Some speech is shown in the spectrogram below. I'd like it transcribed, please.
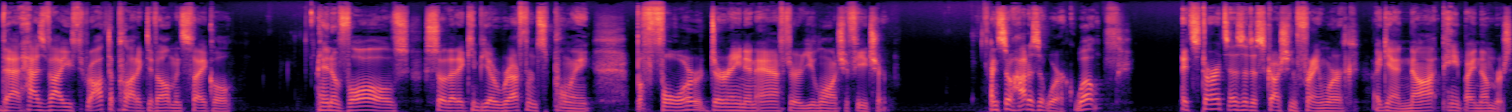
that has value throughout the product development cycle and evolves so that it can be a reference point before, during, and after you launch a feature. And so, how does it work? Well, it starts as a discussion framework, again, not paint by numbers.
